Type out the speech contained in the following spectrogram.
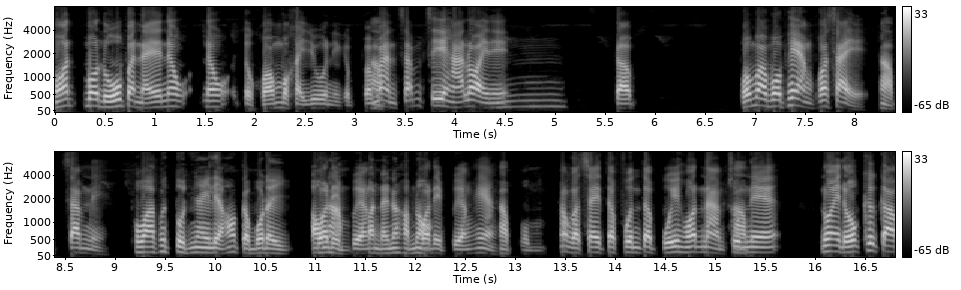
ฮอดบ่ดูปานไหนแนวแนวเจ้าของบ่ใครอยู่นี่ก็ประมาณ3 4 500นี่อืม กับ ผมว่าบ่แพงพอใช้ครับ ซ้ำนี่ เพราะว่าเพิ่นต้นใหญ่แล้วเฮาก็บ่ได้เอาบ่ได้เปลือง น้ำปานใดเนาะครับเนาะบ่ได้เปลืองแห้งครับ ผม เฮาก็ใส่ตะฝุ่นตะปุ๋ยฮดน้ำซุ่มครับแน่หน่วยดกคือเก่า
